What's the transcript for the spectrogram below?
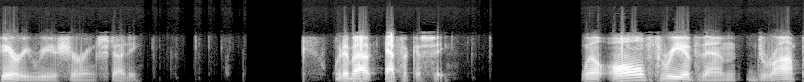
very reassuring study. What about efficacy? Well, all three of them drop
